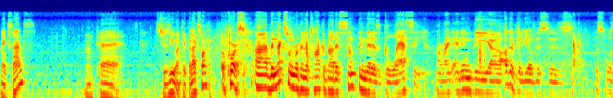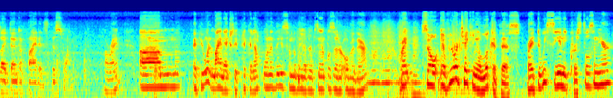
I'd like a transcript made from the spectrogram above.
Make sense? Okay. Mr. Z, you want to take the next one? Of course. Uh, the next one we're going to talk about is something that is glassy. All right, and in the uh, other video, this is this was identified as this one. All right. Um, if you wouldn't mind actually picking up one of these, some of the other examples that are over there, right? So if we were taking a look at this, right, do we see any crystals in here?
